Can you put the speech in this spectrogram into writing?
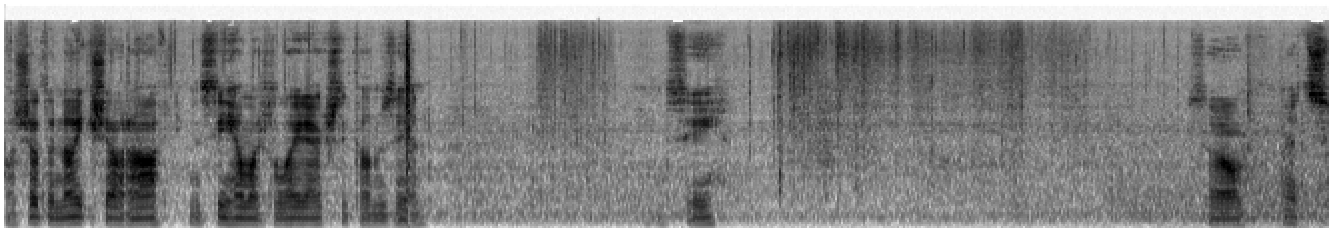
I'll shut the night shot off. You can see how much light actually comes in You can see so that's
